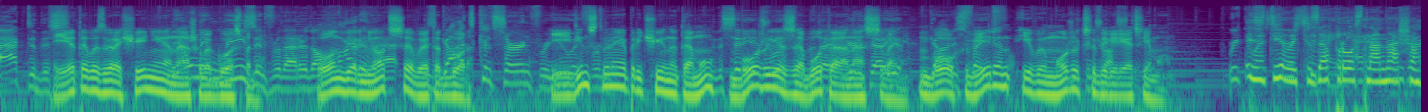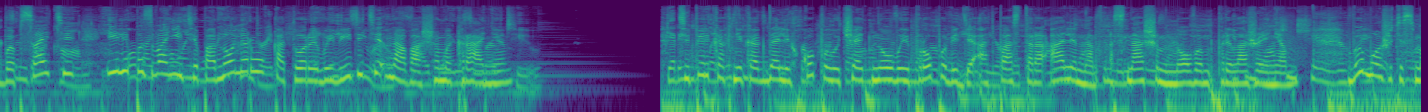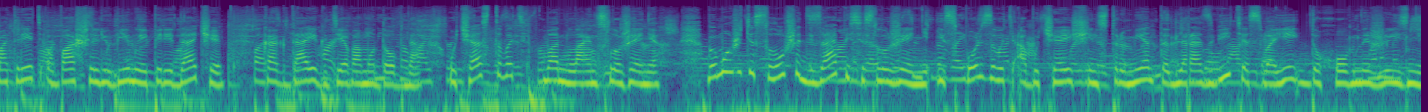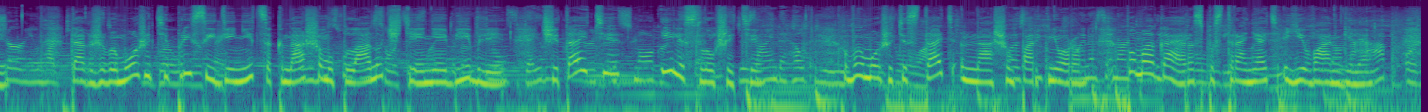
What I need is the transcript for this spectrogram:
И это возвращение нашего Господа. Он вернется в этот город. И единственная причина тому — Божья забота о нас с вами. Бог верен, и вы можете доверять Ему. Сделайте запрос на нашем веб-сайте или позвоните по номеру, который вы видите на вашем экране. Теперь как никогда легко получать новые проповеди от пастора Аллена с нашим новым приложением. Вы можете смотреть ваши любимые передачи, когда и где вам удобно, участвовать в онлайн-служениях. Вы можете слушать записи служений, использовать обучающие инструменты для развития своей духовной жизни. Также вы можете присоединиться к нашему плану чтения Библии. Читайте или слушайте. Вы можете стать нашим партнером, помогая распространять Евангелие.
